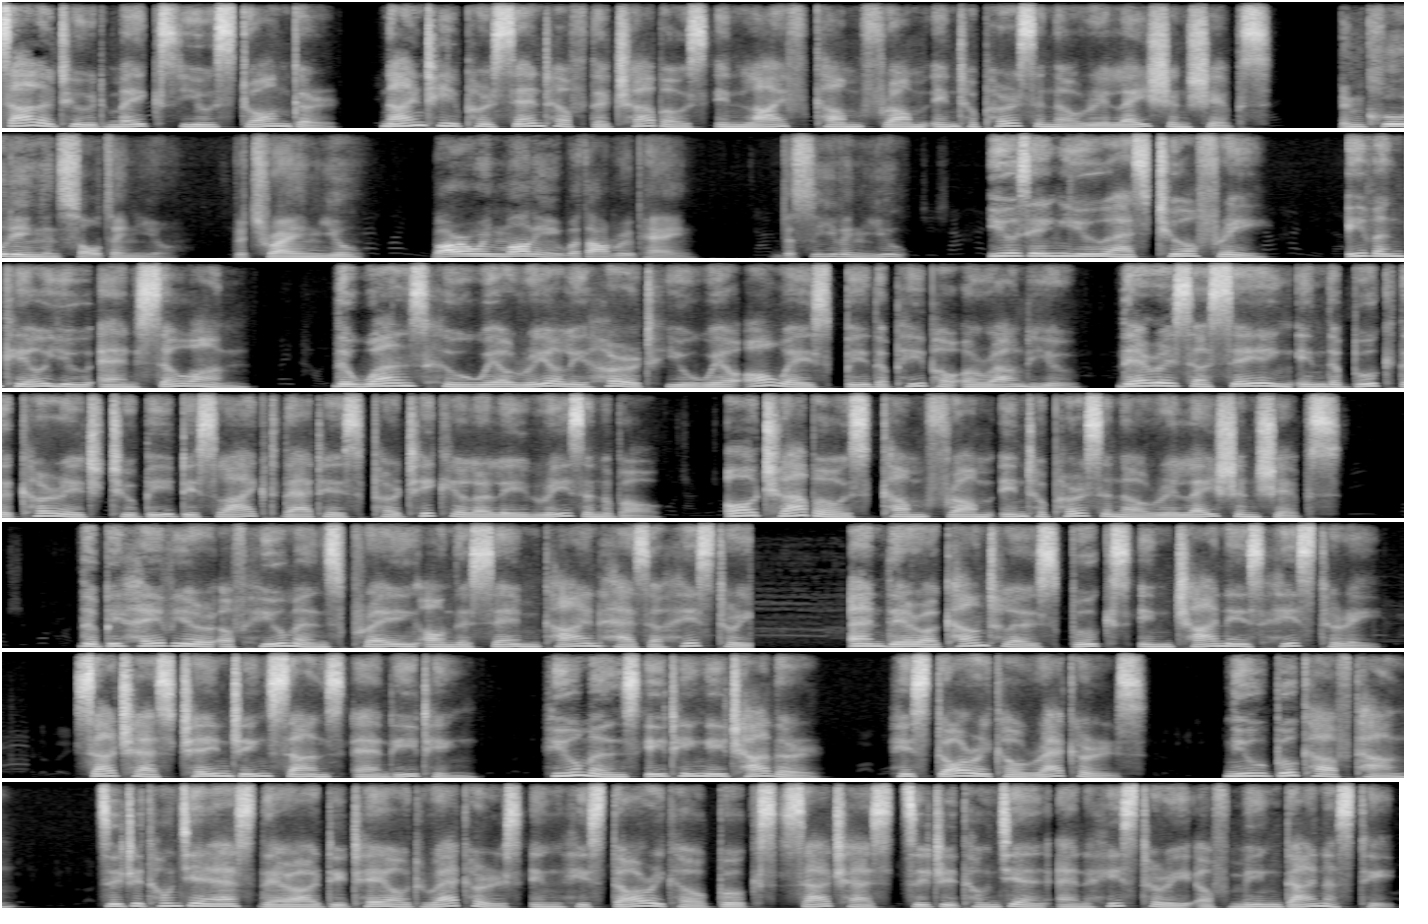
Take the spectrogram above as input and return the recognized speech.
Solitude makes you stronger. 90% of the troubles in life come from interpersonal relationships. including insulting you, betraying you, borrowing money without repaying, deceiving you, using you as tool free, even kill you and so on. The ones who will really hurt you will always be the people around you. There is a saying in the book The Courage to be Disliked that is particularly reasonable. All troubles come from interpersonal relationships. The behavior of humans preying on the same kind has a history, and there are countless books in Chinese history, such as changing suns and eating, humans eating each other, historical records, New Book of Tang, 资治通鉴 as there are detailed records in historical books such as 资治通鉴 and History of Ming Dynasty.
